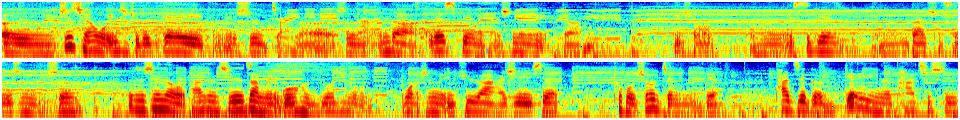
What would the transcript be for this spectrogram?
嗯，之前我一直觉得 gay 肯定是讲的是男的，lesbian 可能是女的，比如说。我们蕾丝边，我们一般是说的是女生，但是现在我发现，其实在美国很多这种，不管是美剧啊，还是一些脱口秀节目里边，它这个 gay 呢，它其实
